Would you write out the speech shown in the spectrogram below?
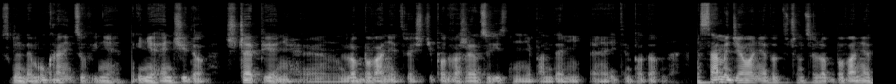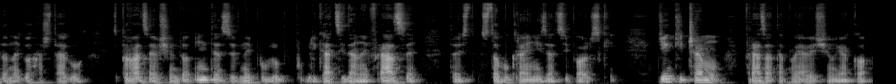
względem Ukraińców i, nie, i niechęci do szczepień, lobbowanie treści podważających istnienie pandemii e, i tym podobne. Same działania dotyczące lobbowania danego hashtagu sprowadzają się do intensywnej publikacji danej frazy, to jest stop ukrainizacji Polski, dzięki czemu fraza ta pojawia się jako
